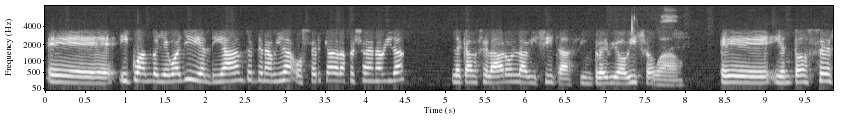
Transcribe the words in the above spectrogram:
Eh, y cuando llegó allí, el día antes de Navidad o cerca de la fecha de Navidad, le cancelaron la visita sin previo aviso. Eh, y entonces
